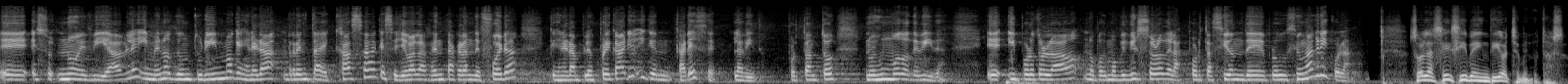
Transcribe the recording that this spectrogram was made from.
Eh, eso no es viable y menos de un turismo que genera rentas escasas, que se lleva las rentas grandes fuera, que genera empleos precarios y que encarece la vida. Por tanto, no es un modo de vida. Eh, y por otro lado, no podemos vivir solo de la exportación de producción agrícola. Son las 6 y 28 minutos.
